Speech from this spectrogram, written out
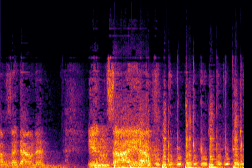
upside down and inside out.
